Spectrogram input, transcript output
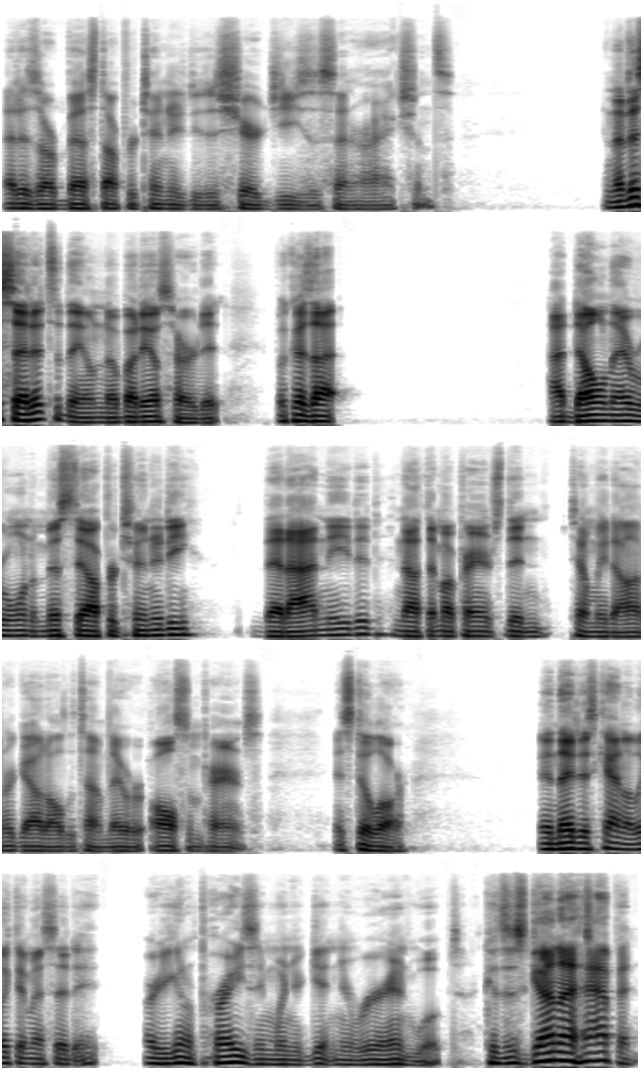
that is our best opportunity to share Jesus in our actions. And I just said it to them. Nobody else heard it because I I don't ever want to miss the opportunity that I needed. Not that my parents didn't tell me to honor God all the time. They were awesome parents and still are. And they just kind of looked at me and said, Are you going to praise him when you're getting your rear end whooped? Because it's going to happen.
